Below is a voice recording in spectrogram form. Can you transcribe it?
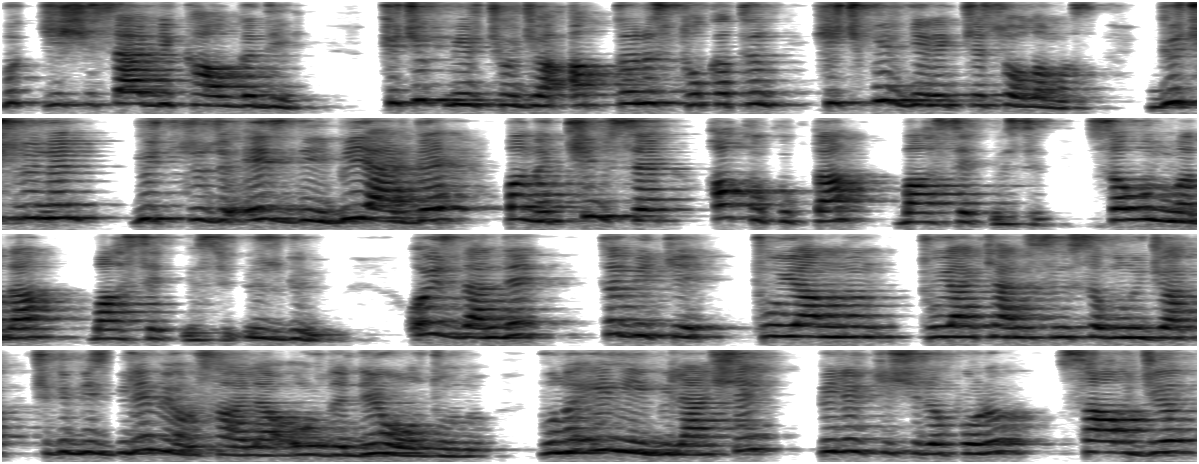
Bu kişisel bir kavga değil. Küçük bir çocuğa attığınız tokatın hiçbir gerekçesi olamaz. Güçlünün güçsüzü ezdiği bir yerde bana kimse hak hukuktan bahsetmesin. Savunmadan bahsetmesin. Üzgünüm. O yüzden de tabii ki Tuyan'ın, Tuyan kendisini savunacak. Çünkü biz bilemiyoruz hala orada ne olduğunu. Buna en iyi bilen şey bilirkişi raporu, savcı,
